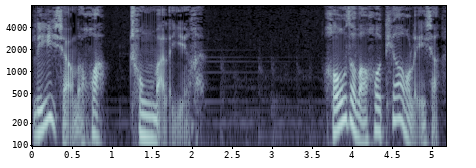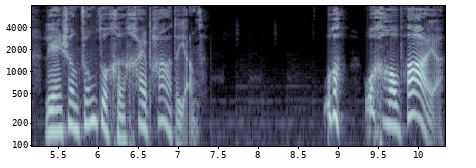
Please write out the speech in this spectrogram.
李想的话充满了阴狠。猴子往后跳了一下，脸上装作很害怕的样子。我我好怕呀！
